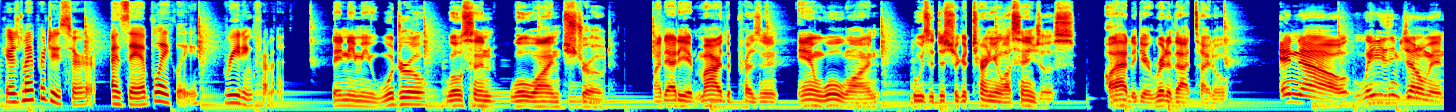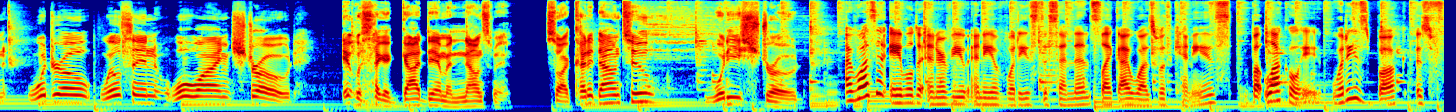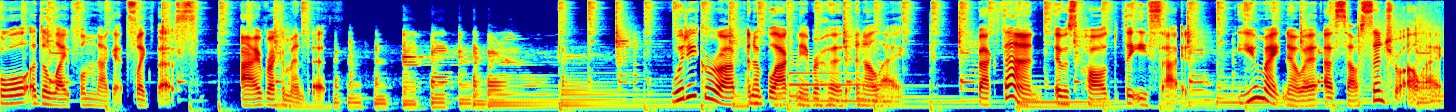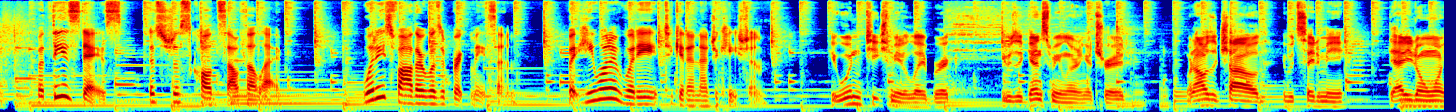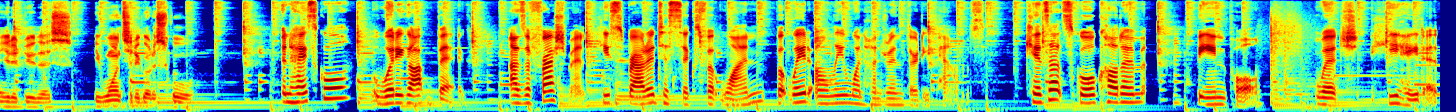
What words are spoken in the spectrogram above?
Here's my producer, Isaiah Blakely, reading from it. They named me Woodrow Wilson Woolwine Strode. My daddy admired the president, and Woolwine, who was a district attorney in Los Angeles. I had to get rid of that title. And now, ladies and gentlemen, Woodrow Wilson Woolwine Strode. It was like a goddamn announcement. So I cut it down to Woody Strode. I wasn't able to interview any of Woody's descendants like I was with Kenny's, but luckily, Woody's book is full of delightful nuggets like this. I recommend it. Woody grew up in a black neighborhood in LA. Back then, it was called the East Side. You might know it as South Central LA, but these days, it's just called South LA. Woody's father was a brick mason, but he wanted Woody to get an education. He wouldn't teach me to lay brick. He was against me learning a trade. When I was a child, he would say to me, Daddy don't want you to do this. He wants you to go to school. In high school, Woody got big. As a freshman, he sprouted to six foot one, but weighed only 130 pounds. Kids at school called him Beanpole, which he hated.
